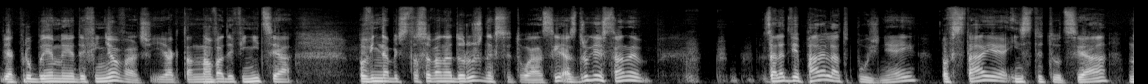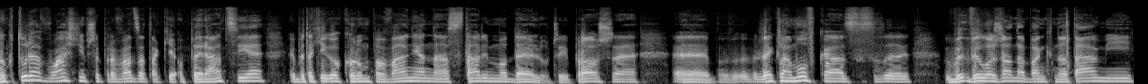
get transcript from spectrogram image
jak próbujemy je definiować i jak ta nowa definicja powinna być stosowana do różnych sytuacji, a z drugiej strony zaledwie parę lat później powstaje instytucja, no, która właśnie przeprowadza takie operacje jakby takiego korumpowania na starym modelu, czyli proszę, e, reklamówka z, wy, wyłożona banknotami,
